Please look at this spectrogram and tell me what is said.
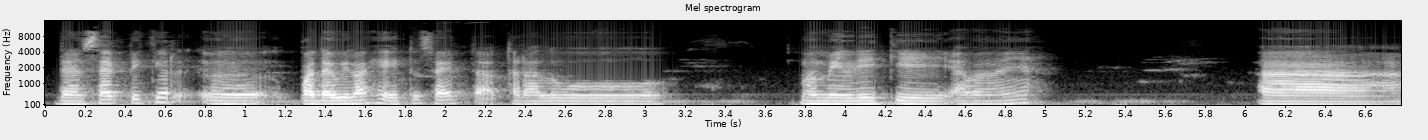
dan saya pikir uh, pada wilayah itu saya tak terlalu memiliki apa namanya uh,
